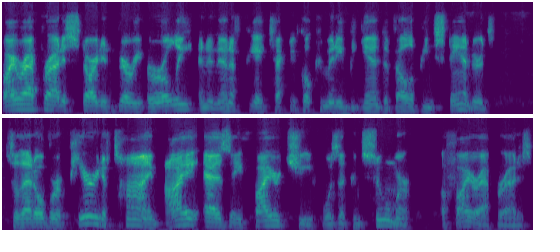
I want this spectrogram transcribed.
Fire apparatus started very early, and an NFPA technical committee began developing standards so that over a period of time, I, as a fire chief, was a consumer of fire apparatus.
